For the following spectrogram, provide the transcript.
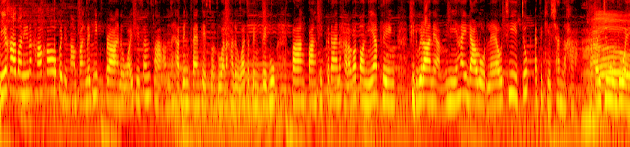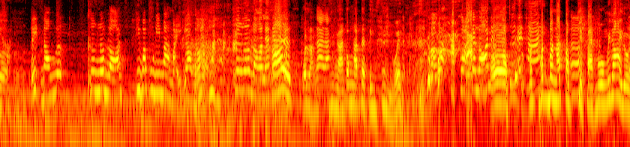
มีค่ะตอนนี้นะคะเข้าไปติดตามปังได้ที่ปราง The White Season 3นะคะเป็นแฟนเพจส่วนตัวนะคะ หรือว่าจะเป็น Facebook ปางปางทิปก็ได้นะคะ แล้วก็ตอนนี้เพลงผิดเวลาเนี่ยมีให้ดาวน์โหลดแล้วที่จุกแอปพลิเคชันนะคะอ่ากับไปจูนด้วยค่ะ เฮ้ยน้องเริ่มเครื่องเริ่มร้อน พี่ว่าพรุ่งนี้มาใหม่อีกรอบนะเนี่ยเครื่องเริ่มร้อนแล้วอ๋อเดี๋ยววันหลังได้ละ ทีมงานต้องนัดแต่ตีสี่เว้ย เพราะว่าก่อนจะ ร้อนเอเนี่ยอชื่อท้ายมันท้ายมันมานัดตอนเจ็ดแปดโมงไม่ได้เลย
